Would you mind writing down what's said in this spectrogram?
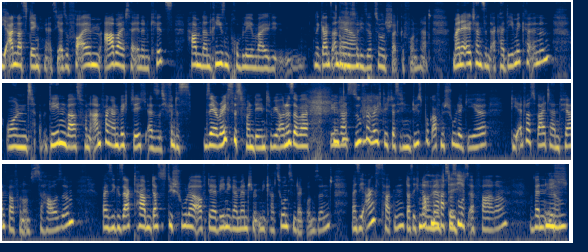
die anders denken als sie. Also vor allem ArbeiterInnen, Kids, haben dann ein Riesenproblem, weil eine ganz andere ja. Sozialisation stattgefunden hat. Meine Eltern sind AkademikerInnen und denen war es von Anfang an wichtig, also ich finde es sehr racist von denen, to be honest, aber denen war es super wichtig, dass ich in Duisburg auf eine Schule gehe, die etwas weiter entfernt war von uns zu Hause weil sie gesagt haben, das ist die Schule, auf der weniger Menschen mit Migrationshintergrund sind, weil sie Angst hatten, dass ich noch oh, mehr heftig. Rassismus erfahre, wenn ja. ich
